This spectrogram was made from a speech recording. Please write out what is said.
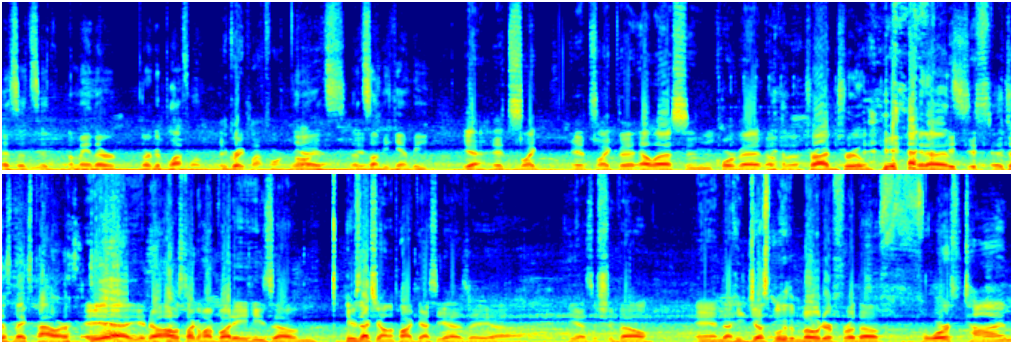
it's it's it, I mean they're they're a good platform. a great platform. You Oh, know, yeah. it's that's yeah. something you can't beat. Yeah, it's like it's like the LS and Corvette of the. Tried and true. you know, it's, it's just- it just makes power. yeah, you know, I was talking to my buddy. He's um, he was actually on the podcast. He has a uh, he has a Chevelle, and uh, he just blew the motor for the fourth time.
